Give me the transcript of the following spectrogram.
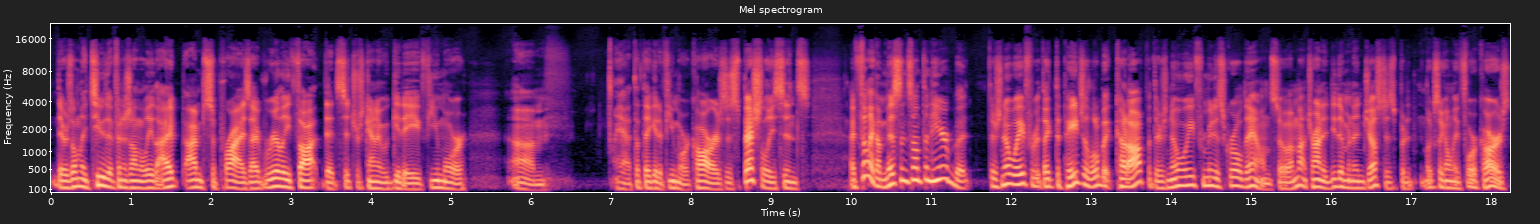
there's only two that finished on the lead. I, I'm surprised. I really thought that Citrus County would get a few more. Um, yeah, I thought they get a few more cars, especially since I feel like I'm missing something here, but there's no way for like the page is a little bit cut off, but there's no way for me to scroll down. So I'm not trying to do them an injustice, but it looks like only four cars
